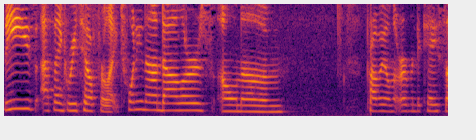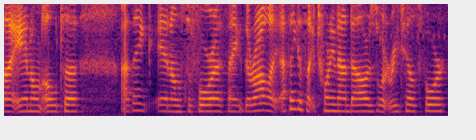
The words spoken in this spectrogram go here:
These I think retail for like $29 on um, probably on the Urban Decay site and on Ulta. I think, and on Sephora, I think. They're all like, I think it's like $29 what it retails for.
